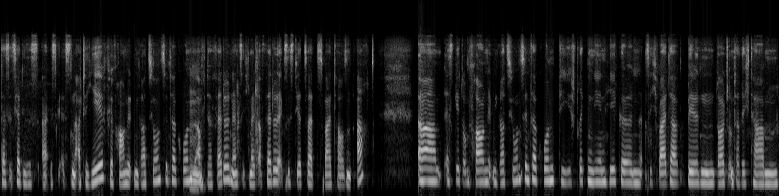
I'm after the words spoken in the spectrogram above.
das ist ja dieses, äh, ist, ist ein Atelier für Frauen mit Migrationshintergrund mhm. auf der Vettel, nennt sich Melter Vettel, existiert seit 2008. Ähm, es geht um Frauen mit Migrationshintergrund, die stricken, nähen, häkeln, sich weiterbilden, Deutschunterricht haben.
